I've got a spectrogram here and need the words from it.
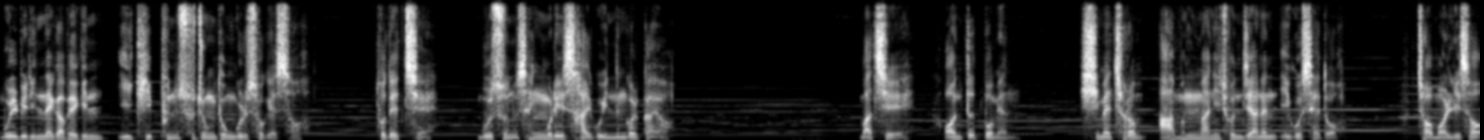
물비린내가 배긴 이 깊은 수중 동굴 속에서 도대체 무슨 생물이 살고 있는 걸까요? 마치 언뜻 보면 심해처럼 암흑만이 존재하는 이곳에도 저 멀리서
